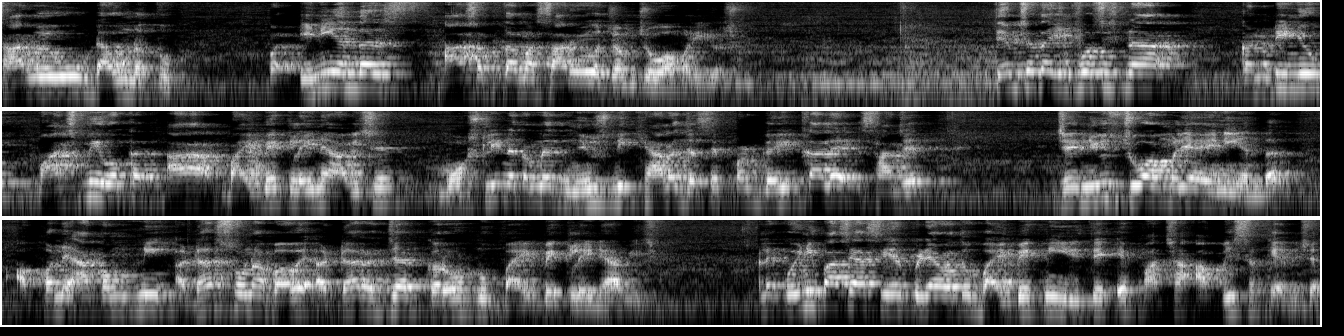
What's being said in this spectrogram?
સારું એવું ડાઉન હતું, પણ એની અંદર આ સપ્તાહમાં સારો એવો જમ્પ જોવા મળી રહ્યો છે. તેમ છતાં ઇન્ફોસિસના કન્ટિન્યુ પાંચમી વખત આ બાયબેક લઈને આવી છે. મોસ્ટલીને તમને ન્યૂઝની ખ્યાલ જ હશે, પણ ગઈકાલે સાંજે જે ન્યૂઝ જોવા મળ્યા એની અંદર, આપણને આ કંપની અઢારસોના ભાવે અઢાર હજાર કરોડનું બાયબેક લઈને આવી છે. એટલે કોઈની પાસે આ શેર પડ્યા હોય તો બાયબેકની રીતે એ પાછા આપી શકે એમ છે.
